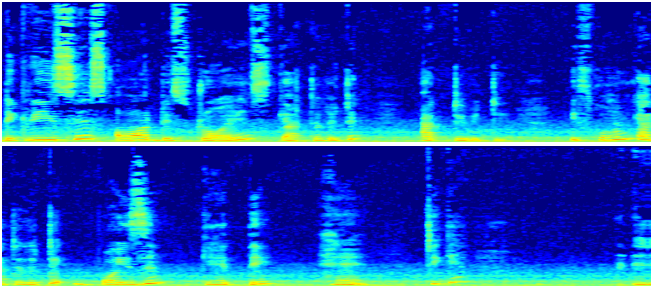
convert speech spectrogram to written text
डिक्रीजेस और डिस्ट्रॉयज कैटेलिटिक एक्टिविटी इसको हम कैटेलिटिक पॉइजन कहते हैं, ठीक है?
